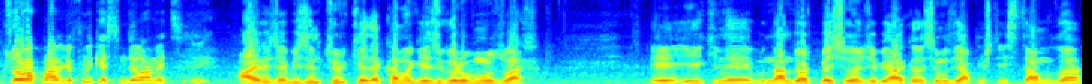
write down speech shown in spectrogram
Kusura bakma abi lafını kestim devam et. E, Ayrıca bizim Türkiye'de kano gezi grubumuz var. Ee, ilkini bundan 4-5 yıl önce bir arkadaşımız yapmıştı İstanbul'da.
